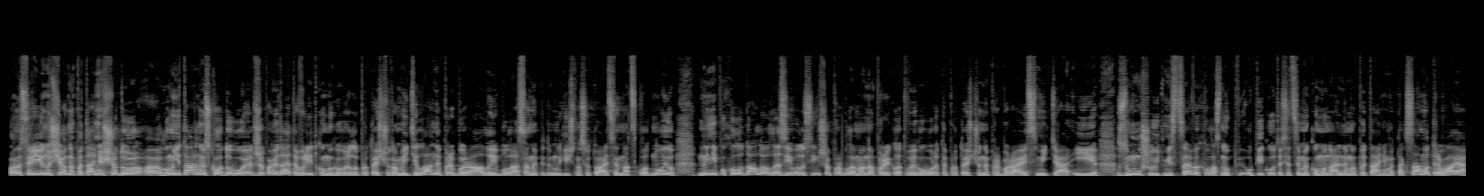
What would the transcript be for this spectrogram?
Пане Сергію, ну ще одне питання щодо гуманітарної складової. Адже пам'ятаєте, влітку ми говорили про те, що там і тіла не прибирали, і була санепідеміологічна ситуація надскладною. Нині похолодало, але з'явилася інша проблема. Наприклад, ви говорите про те, що не прибирають сміття і змушують місцевих власне опікуватися цими комунальними питаннями. Так само триває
